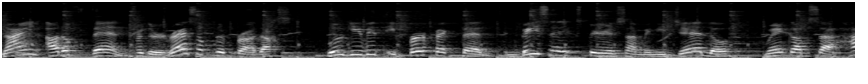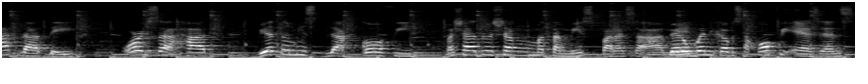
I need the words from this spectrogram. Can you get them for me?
9 out of 10. For the rest of the products, we'll give it a perfect 10. And based sa experience namin ni Jello, when it comes sa hot latte or sa hot Vietnamese black coffee, masyado siyang matamis para sa amin. Pero when it comes sa coffee essence,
